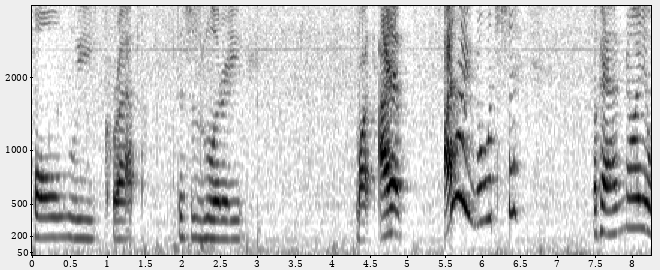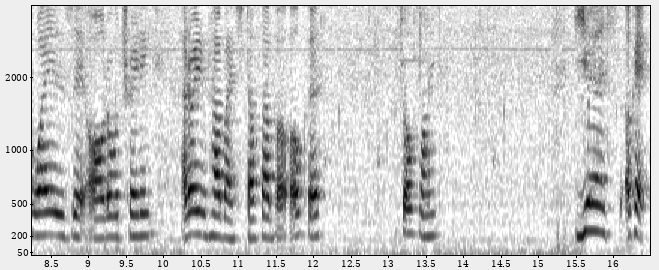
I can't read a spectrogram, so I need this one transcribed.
Holy crap. This is literally like I have I don't even know what to say. Okay, I have no idea why is it auto trading. I don't even have my stuff out, but okay. It's all fine. Yes! Okay,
